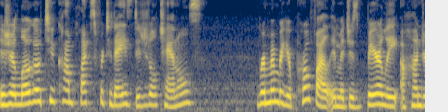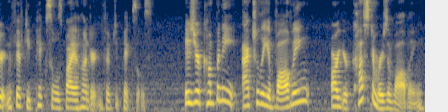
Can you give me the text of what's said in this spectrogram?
Is your logo too complex for today's digital channels? Remember, your profile image is barely 150 pixels by 150 pixels. Is your company actually evolving? Are your customers evolving?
